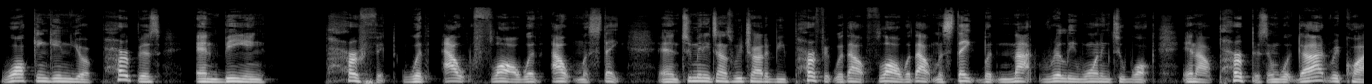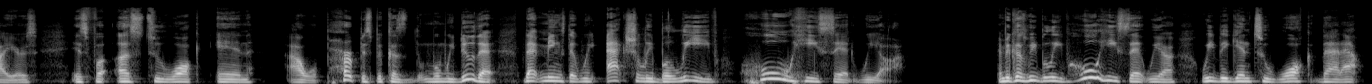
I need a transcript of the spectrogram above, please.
walking in your purpose and being perfect without flaw, without mistake. And too many times we try to be perfect without flaw, without mistake, but not really wanting to walk in our purpose. And what God requires is for us to walk in our purpose because when we do that, that means that we actually believe who he said we are. And because we believe who he said we are, we begin to walk that out.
